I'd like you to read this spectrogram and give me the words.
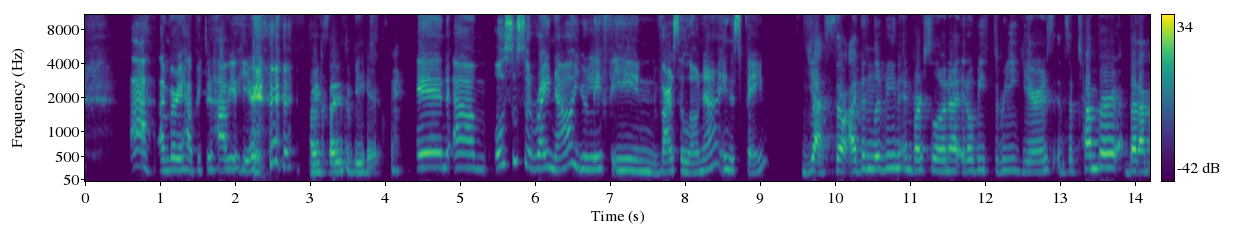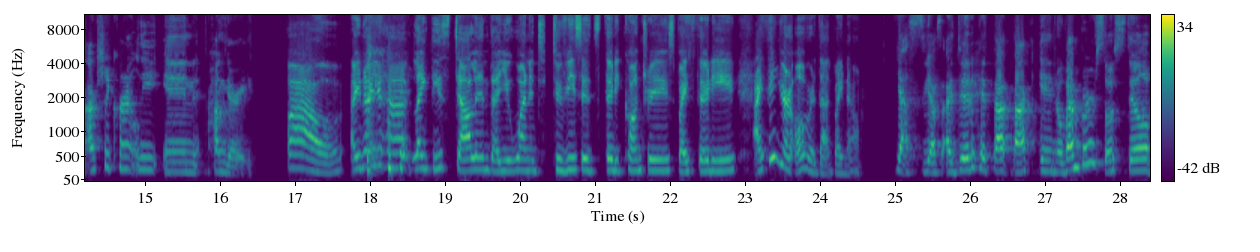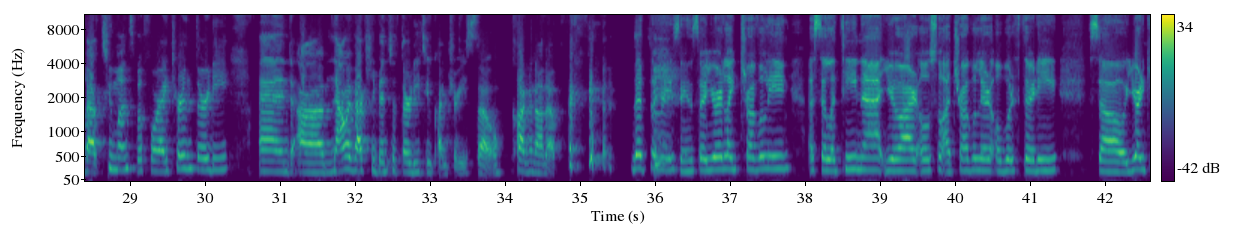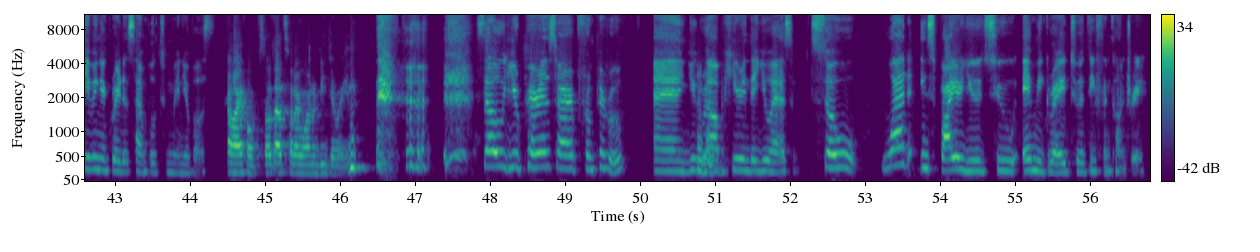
ah, I'm very happy to have you here. I'm excited to be here. And um, also, so right now you live in Barcelona in Spain. Yes. So I've been living in Barcelona. It'll be three years in September, but I'm actually currently in Hungary. Wow. I know you have like this talent that you wanted to visit 30 countries by 30. I think you're over that by now. Yes, yes, I did hit that back in November. So, still about two months before I turned 30. And um, now I've actually been to 32 countries. So, climbing on up. That's amazing. So, you're like traveling as a Latina. You are also a traveler over 30. So, you're giving a great example to many of us. Oh, I hope so. That's what I want to be doing. so, your parents are from Peru and you grew mm-hmm. up here in the US. So, what inspired you to emigrate to a different country?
